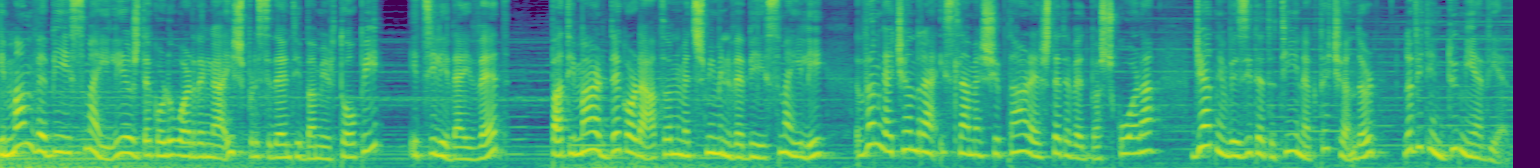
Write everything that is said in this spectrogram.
Imam Vehbi Ismaili është dekoruar dhe nga ish-presidenti Bamir Topi, i cili dhe ai vetë, pati marrë dekoratën me çmimin Vehbi Ismaili, dhënë nga Qendra Islame Shqiptare e Shteteve të Bashkuara gjatë një vizite të tij në këtë qendër në vitin dy mijë e dhjetë.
